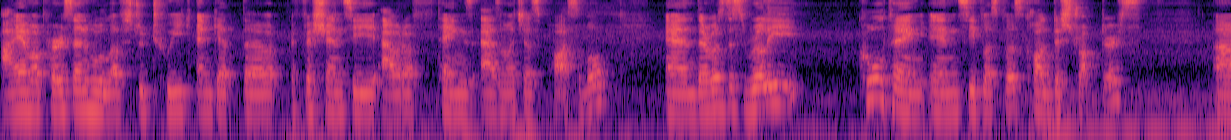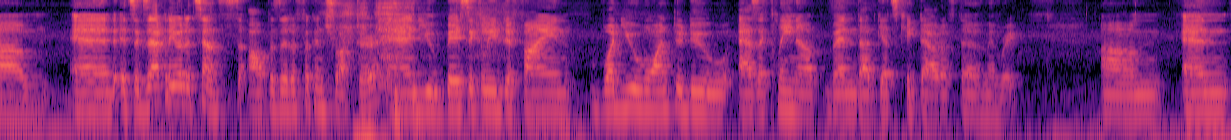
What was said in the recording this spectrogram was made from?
I am a person who loves to tweak and get the efficiency out of things as much as possible. And there was this really cool thing in C called destructors. Um, and it's exactly what it sounds. It's the opposite of a constructor, and you basically define what you want to do as a cleanup when that gets kicked out of the memory. Um, and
